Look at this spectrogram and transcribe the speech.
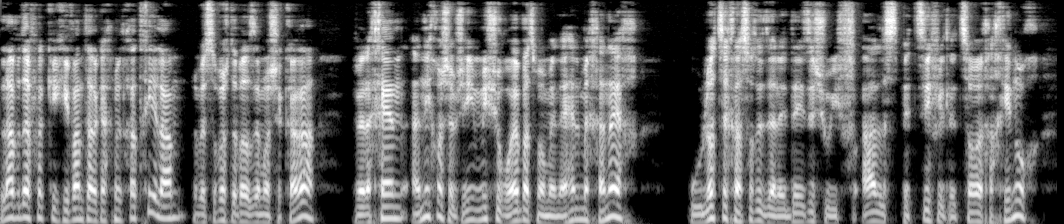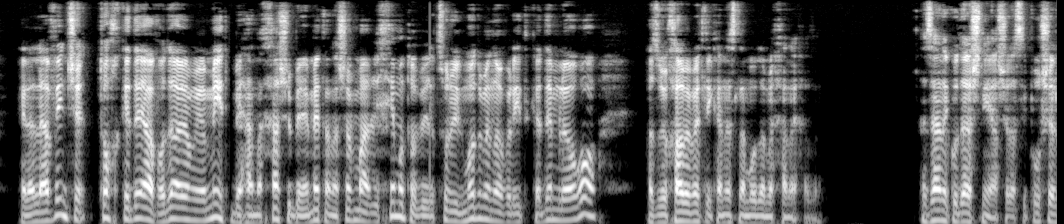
לאו דווקא כי כיוונת לכך מלכתחילה, ובסופו של דבר זה מה שקרה, ולכן אני חושב שאם מישהו רואה בעצמו מנהל מחנך, הוא לא צריך לעשות את זה על ידי זה שהוא יפעל ספציפית לצורך החינוך, אלא להבין שתוך כדי העבודה היומיומית, בהנחה שבאמת אנשיו מעריכים אותו וירצו ללמוד ממנו ולהתקדם לאורו, אז הוא יוכל באמת להיכנס למוד המחנך הזה. אז זה הנקודה השנייה של הסיפור של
